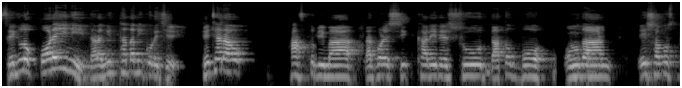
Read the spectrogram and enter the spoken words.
সেগুলো করেইনি, তারা মিথ্যা দাবি করেছে। এছাড়াও স্বাস্থ্য বীমা, তারপরে শিক্ষা ঋণের সুদ, দাতব্য অনুদান, এই সমস্ত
